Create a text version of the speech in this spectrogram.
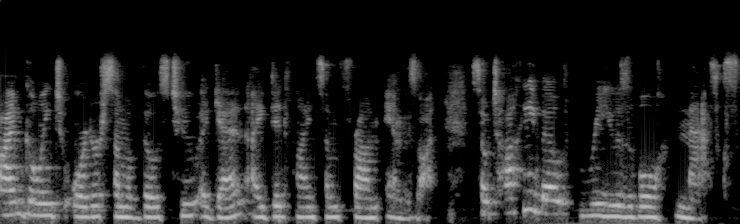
I'm going to order some of those too. Again, I did find some from Amazon. So talking about reusable masks,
